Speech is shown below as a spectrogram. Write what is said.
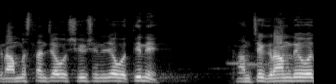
ग्रामस्थांच्या व शिवसेनेच्या वतीने आमचे ग्रामदैवत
